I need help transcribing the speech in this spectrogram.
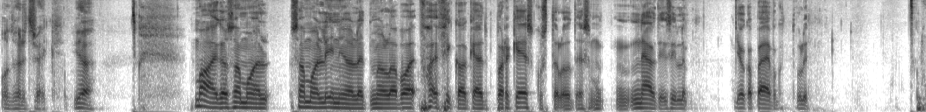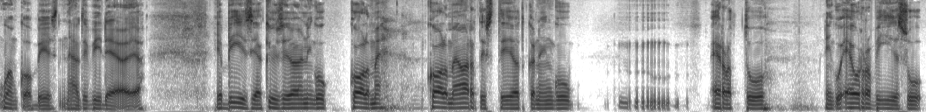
on her track. Yeah. mä oon aika samoin, samoin linjoilla, että me ollaan Wifikaa käyty pari keskustelua tässä. Mä Näytin sille joka päivä, kun tuli UMK-biisi, näytin video ja, ja biisi. Ja kyllä siellä on niinku kolme, kolme artistia, jotka niinku, mm, erottuu niinku Euroviisu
